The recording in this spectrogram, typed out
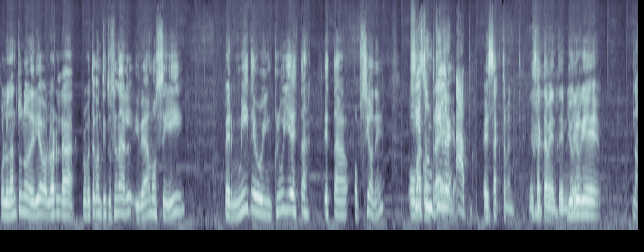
Por lo tanto, uno debería evaluar la propuesta constitucional y veamos si permite o incluye estas, estas opciones. O si es un killer app. Exactamente. Exactamente. Yo creo que no.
